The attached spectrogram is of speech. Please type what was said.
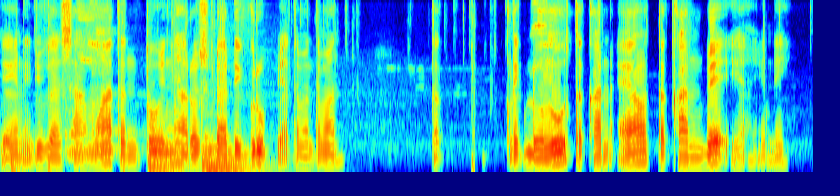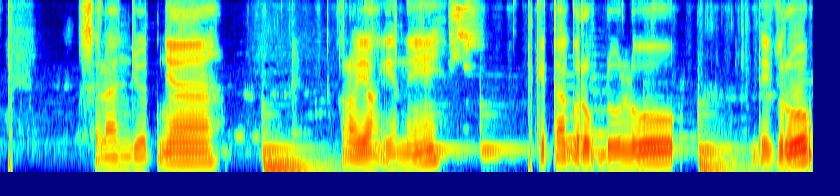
Yang ini juga sama tentu ini harus sudah di grup ya teman-teman. Klik dulu tekan L tekan B ya ini. Selanjutnya kalau yang ini kita grup dulu di grup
